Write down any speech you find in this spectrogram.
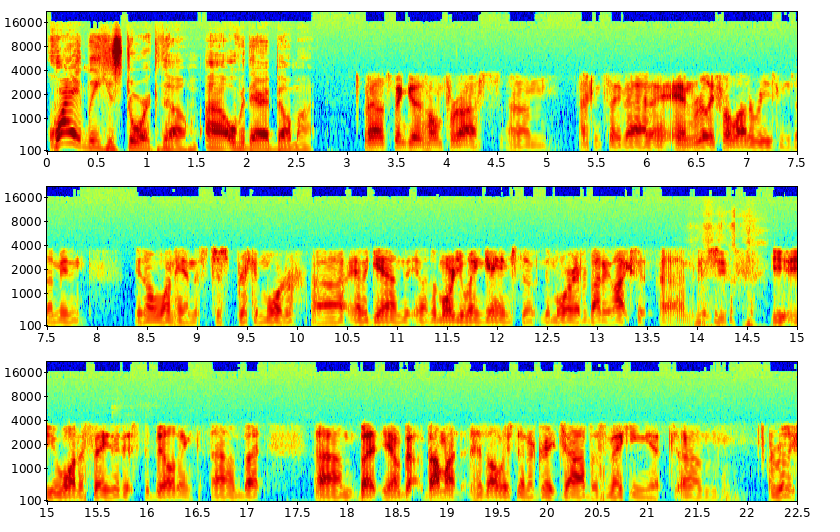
quietly historic, though, uh, over there at Belmont. Well, it's been good home for us. Um, I can say that, and really for a lot of reasons. I mean, you know, on one hand, it's just brick and mortar, uh, and again, you know, the more you win games, the the more everybody likes it uh, because you you, you want to say that it's the building, um, but um, but you know, Belmont has always done a great job of making it um, a really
